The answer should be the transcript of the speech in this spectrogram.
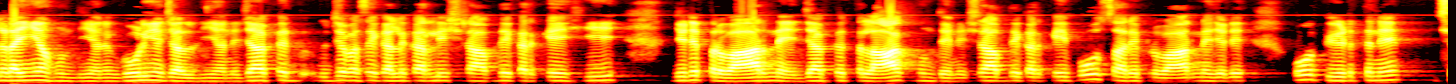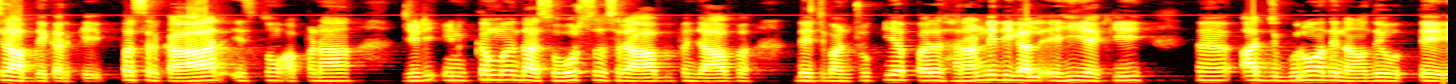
ਲੜਾਈਆਂ ਹੁੰਦੀਆਂ ਨੇ, ਗੋਲੀਆਂ ਚੱਲਦੀਆਂ ਨੇ ਜਾਂ ਫਿਰ ਦੂਜੇ ਪਾਸੇ ਗੱਲ ਕਰ ਲਈ, ਸ਼ਰਾਬ ਦੇ ਕਰਕੇ ਹੀ ਜਿਹੜੇ ਪਰਿਵਾਰ ਨੇ ਜਾਂ ਫਿਰ ਤਲਾਕ ਹੁੰਦੇ ਨੇ, ਸ਼ਰਾਬ ਦੇ ਕਰਕੇ ਬਹੁਤ ਸਾਰੇ ਪਰਿਵਾਰ ਨੇ ਜਿਹੜੇ ਉਹ ਪੀੜਤ ਨੇ ਸ਼ਰਾਬ ਦੇ ਕਰਕੇ। ਪਰ ਸਰਕਾਰ ਇਸ ਤੋਂ ਆਪਣਾ ਜਿਹੜੀ ਇਨਕਮ ਦਾ ਸੋਰਸ ਸ਼ਰਾਬ ਪੰਜਾਬ ਦੇ ਵਿੱਚ ਬਣ ਚੁੱਕੀ ਹੈ ਪਰ ਹੈਰਾਨੀ ਦੀ ਗੱਲ ਇਹੀ ਹੈ ਕਿ ਅੱਜ ਗੁਰੂਆਂ ਦੇ ਨਾਂ ਦੇ ਉੱਤੇ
